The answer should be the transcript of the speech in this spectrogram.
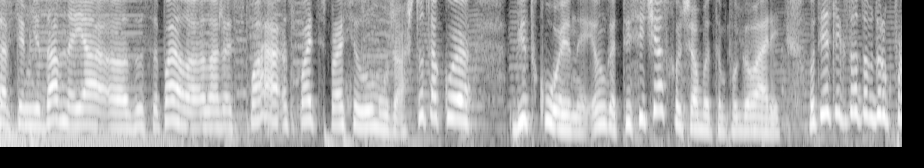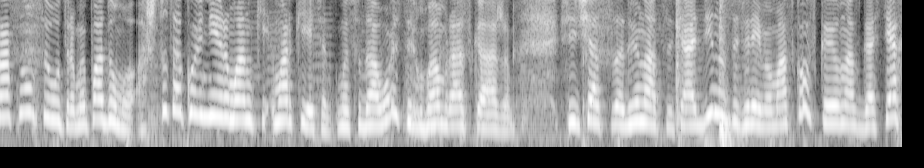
Совсем недавно я э, засыпала, ложась спа- спать, спросила у мужа, а что такое биткоины? И он говорит, ты сейчас хочешь об этом поговорить? Вот если кто-то вдруг проснулся утром и подумал, а что такое нейромаркетинг? Мы с удовольствием вам расскажем. Сейчас 12.11, время московское, и у нас в гостях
